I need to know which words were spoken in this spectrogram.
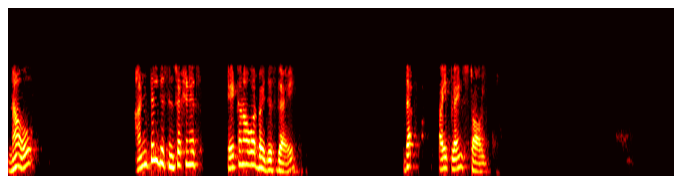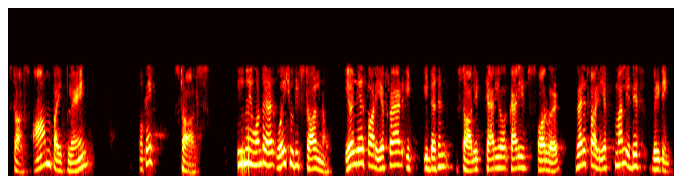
Now until this instruction is taken over by this guy the pipeline stall stalls. Arm pipeline okay stalls. You may wonder why should it stall now? Earlier for FAD it, it does not stall. It carry carries forward whereas for FMUL it is waiting.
